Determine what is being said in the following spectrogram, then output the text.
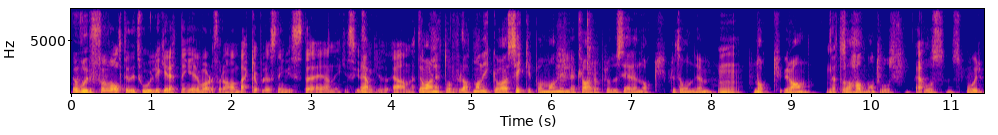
Men hvorfor valgte de to ulike retninger? Var det for å ha en backup-løsning hvis det ene ikke skulle funke? Ja, nettopp. det var nettopp fordi at man ikke var sikker på om man ville klare å produsere nok plutonium, mm. nok uran. Nettopp. Så hadde man to, ja. to spor.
